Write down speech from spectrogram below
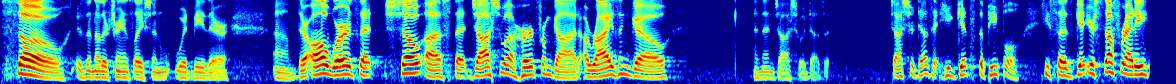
So is another translation, would be there. Um, they're all words that show us that Joshua heard from God, arise and go, and then Joshua does it. Joshua does it. He gets the people. He says, Get your stuff ready.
